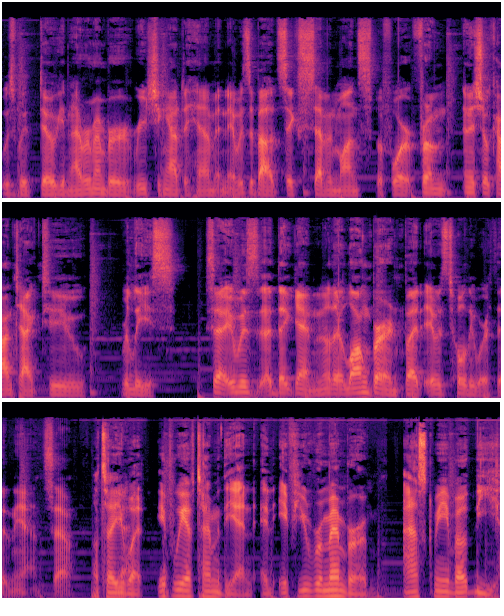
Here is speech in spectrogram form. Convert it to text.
was with Dogen. I remember reaching out to him, and it was about six seven months before from initial contact to release. So it was uh, again another long burn, but it was totally worth it in the end. So I'll tell you Yeah. what, if we have time at the end, and if you remember, ask me about the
